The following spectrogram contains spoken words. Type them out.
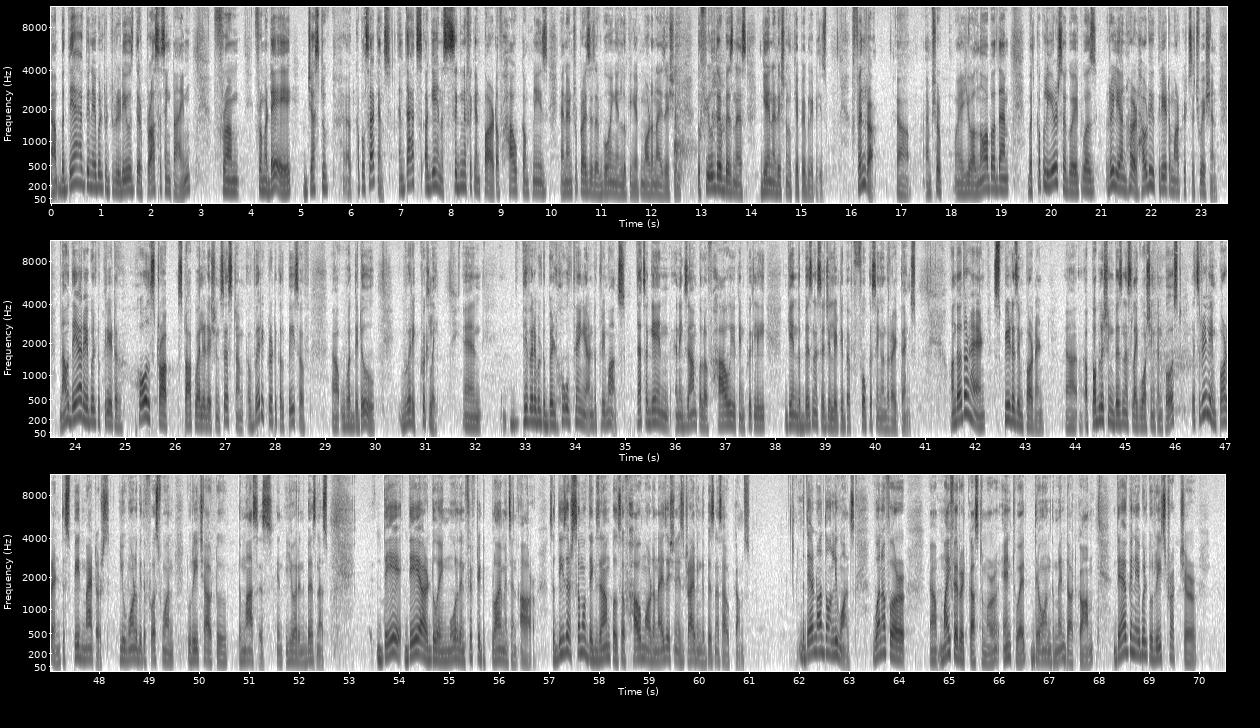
uh, but they have been able to reduce their processing time from, from a day just to a couple seconds. And that's again a significant part of how companies and enterprises are going and looking at modernization to fuel their business, gain additional capabilities. FINRA, uh, I'm sure uh, you all know about them, but a couple of years ago it was really unheard. How do you create a market situation? Now they are able to create a whole stock, stock validation system, a very critical piece of uh, what they do very quickly. And they were able to build whole thing under three months. That's again an example of how you can quickly gain the business agility by focusing on the right things. On the other hand, speed is important uh, a publishing business like Washington Post, it's really important. The speed matters. You want to be the first one to reach out to the masses. In, you are in the business. They, they are doing more than 50 deployments an hour. So these are some of the examples of how modernization is driving the business outcomes. But they're not the only ones. One of our uh, my favorite customer, Intuit, they own the Mint.com, they have been able to restructure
